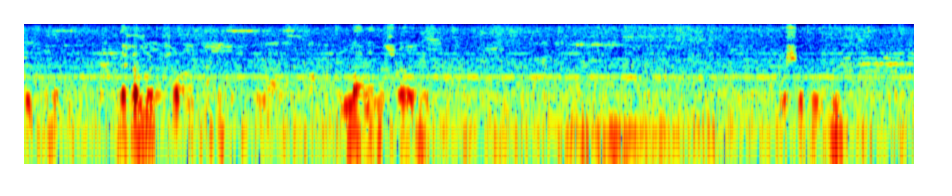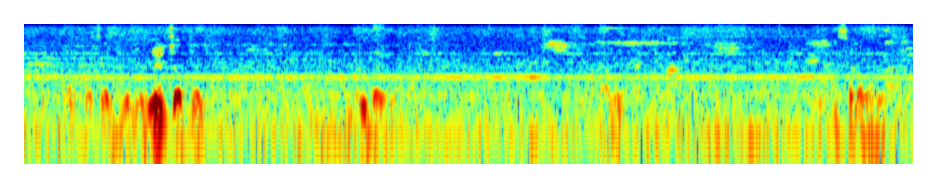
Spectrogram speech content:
চলতে হবে। দেখা যাক, সব আল্লাহ আমাদের সহায় সকল নির্যাতন বিদায় আমি আসসালামু আলাইকুম।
